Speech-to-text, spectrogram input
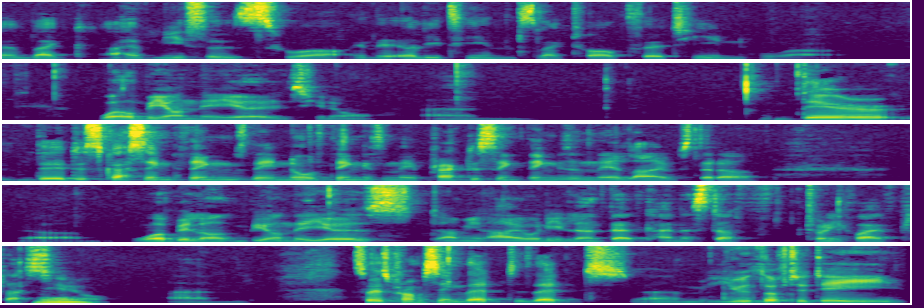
uh, like I have nieces who are in their early teens, like 12, 13, who are well beyond their years, you know. Um, they're they're discussing things, they know things, and they're practicing things in their lives that are uh, well beyond beyond their years. I mean, I only learned that kind of stuff 25 plus, you Mm. know. And so it's promising that that um, youth of today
